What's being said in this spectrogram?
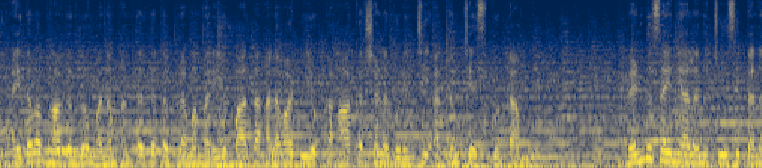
ఈ ఐదవ భాగంలో మనం అంతర్గత భ్రమ మరియు పాత అలవాటు యొక్క ఆకర్షణ గురించి అర్థం చేసుకుంటాము. రెండు సైన్యాలను చూసి తన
